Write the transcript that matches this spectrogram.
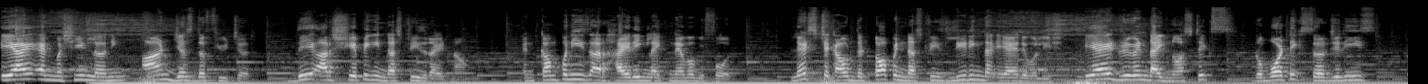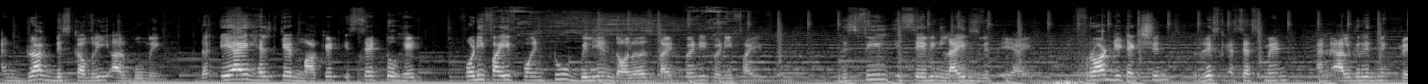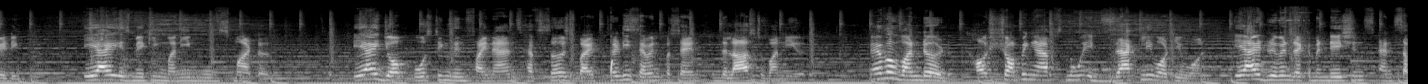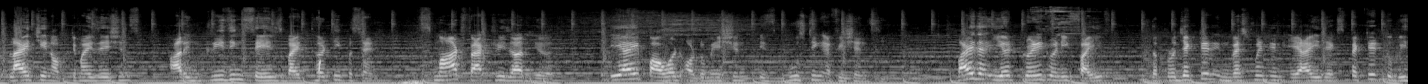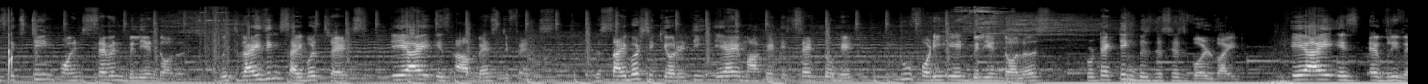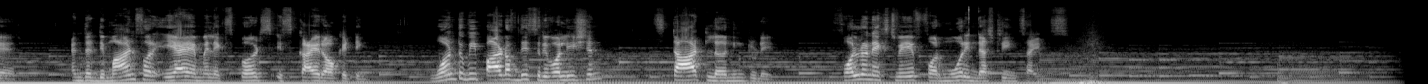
AI and machine learning aren't just the future, they are shaping industries right now. And companies are hiring like never before. Let's check out the top industries leading the AI revolution. AI driven diagnostics, robotic surgeries, and drug discovery are booming. The AI healthcare market is set to hit $45.2 billion by 2025. This field is saving lives with AI. Fraud detection, risk assessment, and algorithmic trading AI is making money move smarter. AI job postings in finance have surged by 37% in the last one year. Ever wondered how shopping apps know exactly what you want? AI driven recommendations and supply chain optimizations are increasing sales by 30%. Smart factories are here. AI powered automation is boosting efficiency. By the year 2025, the projected investment in AI is expected to be $16.7 billion. With rising cyber threats, AI is our best defense. The cybersecurity AI market is set to hit $248 billion, protecting businesses worldwide. AI is everywhere, and the demand for AI ML experts is skyrocketing. Want to be part of this revolution? Start learning today. Follow NxtWave for more industry insights.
